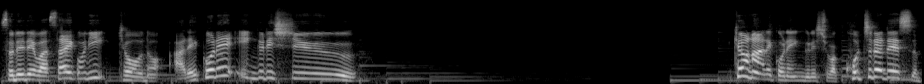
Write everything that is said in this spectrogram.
それでは最後に今日のあれこれイングリッシュ今日のあれこれイングリッシュはこちらです。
